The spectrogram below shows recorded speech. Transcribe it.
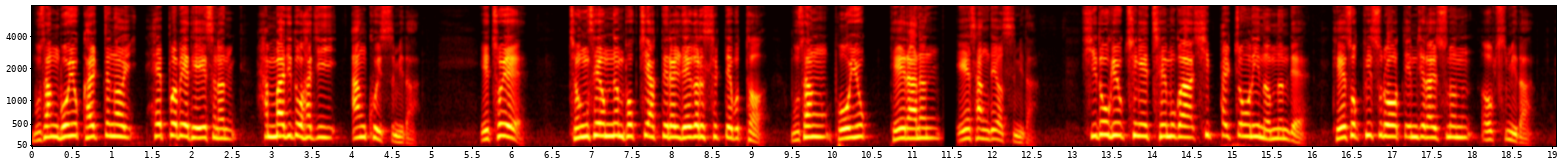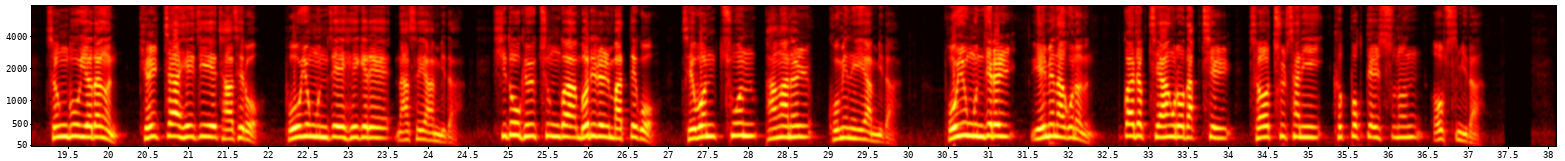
무상보육 갈등의 해법에 대해서는 한마디도 하지 않고 있습니다. 애초에 정세 없는 복지 학대를 내걸었을 때부터 무상보육 대라는 예상되었습니다. 시도교육청의 채무가 18조 원이 넘는데 계속 빚으로 땜질할 수는 없습니다. 정부 여당은 결자 해지의 자세로 보육 문제 해결에 나서야 합니다. 시도교육청과 머리를 맞대고 재원 충원 방안을 고민해야 합니다. 보육 문제를 외면하고는 국가적 재앙으로 닥칠 저출산이 극복될 수는 없습니다.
